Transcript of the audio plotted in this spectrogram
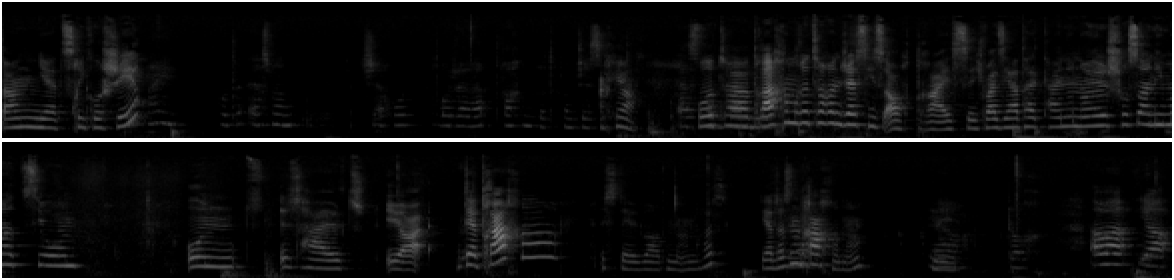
dann jetzt Ricochet. Nein, erstmal Rot- roter Drachenritterin Jessie. Ach ja. Roter Drachenritterin Jessie ist auch 30, weil sie hat halt keine neue Schussanimation. Und ist halt, ja, der Drache. Ist der überhaupt ein anderes? Ja, das ist ein Drache, ne? Ja, Nee. doch. Aber ja,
